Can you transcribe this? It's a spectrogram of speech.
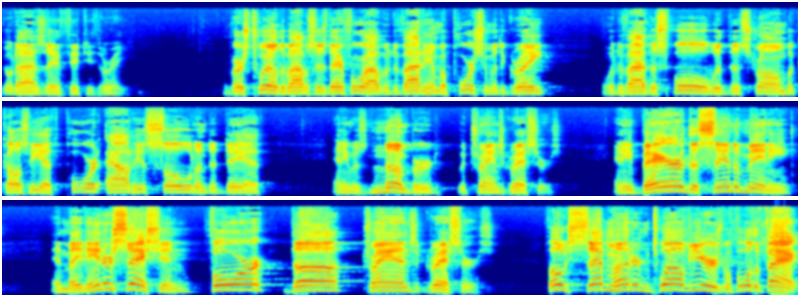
go to Isaiah 53. In verse 12, the Bible says, Therefore I will divide him a portion with the great, will divide the spoil with the strong, because he hath poured out his soul unto death, and he was numbered with transgressors. And he bare the sin of many, and made intercession for the transgressors. Folks, 712 years before the fact,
